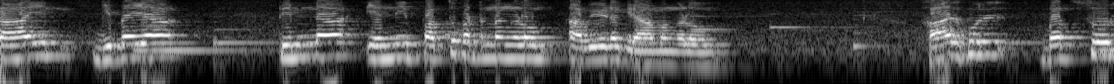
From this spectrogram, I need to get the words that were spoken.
Kain Gibeah Timnah എന്നീ പത്തു പട്ടണങ്ങളും അവയുടെ ഗ്രാമങ്ങളും. ഹാൽഹുൽ ബത്സുർ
